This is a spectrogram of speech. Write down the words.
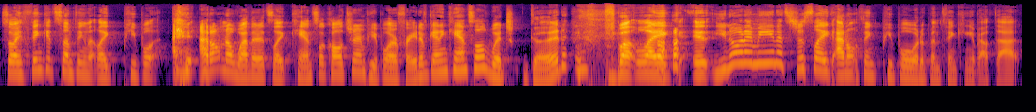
So I think it's something that like people I, I, don't know whether it's like cancel culture and people are afraid of getting canceled, which good. but like it, you know what I mean? It's just like I don't think people would have been thinking about that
